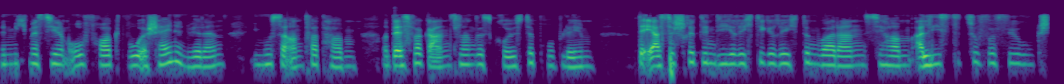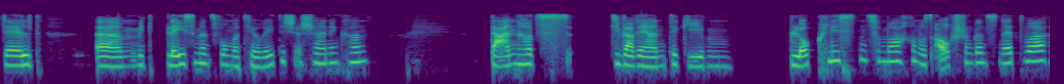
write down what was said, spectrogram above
wenn mich mein CMO fragt, wo erscheinen wir denn, ich muss eine Antwort haben. Und das war ganz lang das größte Problem. Der erste Schritt in die richtige Richtung war dann, sie haben eine Liste zur Verfügung gestellt ähm, mit Placements, wo man theoretisch erscheinen kann. Dann hat es die Variante geben, Blocklisten zu machen, was auch schon ganz nett war.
